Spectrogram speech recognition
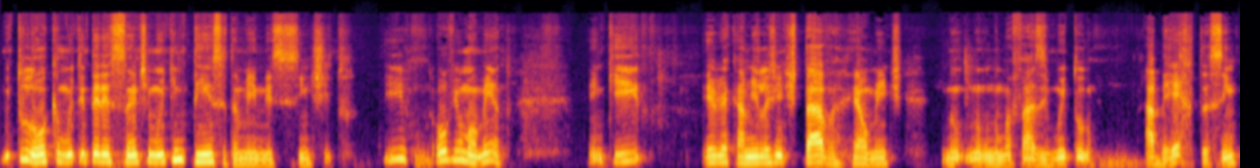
muito louca, muito interessante e muito intensa também nesse sentido. E houve um momento em que eu e a Camila, a gente estava realmente no, no, numa fase muito aberta, assim,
